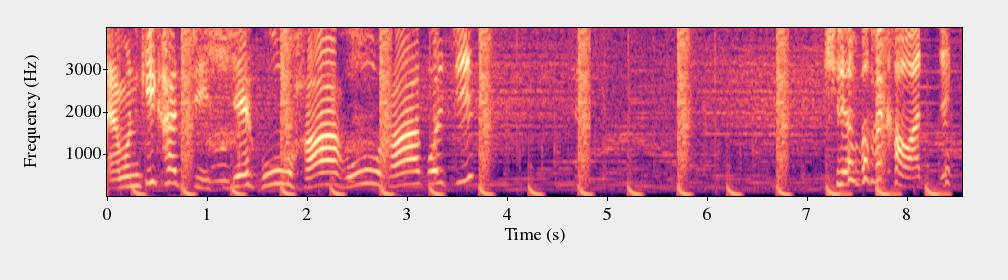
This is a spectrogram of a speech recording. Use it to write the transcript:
এমন কি খাচ্ছিস? যে হু হা হু হা করছিস? কিরম ভাবে খাওয়াচ্ছে?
